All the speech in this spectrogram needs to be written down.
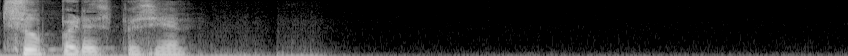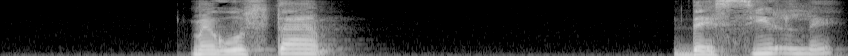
Súper especial. Me gusta decirle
